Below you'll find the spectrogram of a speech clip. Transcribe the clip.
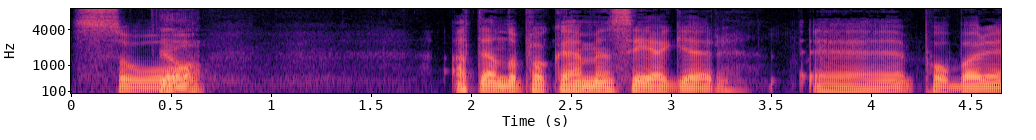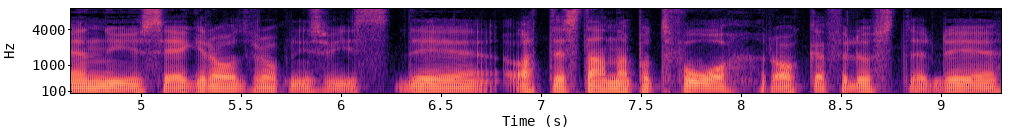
Så ja. Att ändå plocka hem en seger, eh, påbörja en ny segerrad förhoppningsvis. Det, och att det stannar på två raka förluster, det,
